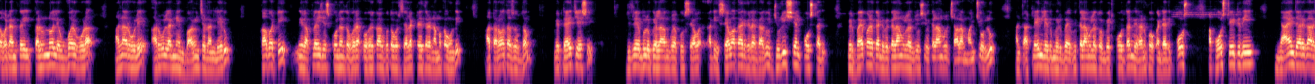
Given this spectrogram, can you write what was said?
కాబట్టి అందుకే ఇక్కడ ఉన్న వాళ్ళు ఎవ్వరు కూడా అనర్హులే అర్హులని నేను భావించడం లేదు. కాబట్టి మీరు అప్లై చేసుకున్నంత ఒకరు ఒకరు కాకపోతే ఒకరు సెలెక్ట్ అవుతారని నమ్మకం ఉంది. ఆ తర్వాత చూద్దాం. మీరు దయచేసి డిజేబుల్ వికలాంగులకు సేవ అది సేవా కార్యక్రమం కాదు జ్యుడిషియల్ పోస్ట్ అది. మీరు భయపడకండి వికలాంగులను చూసి వికలాంగులు చాలా మంచోళ్ళు. అంత అట్లేం లేదు మీరు వికలాంగులతో పెట్టుకోవద్దని మీరు అనుకోకండి. అది పోస్ట్ ఆ పోస్ట్ ఏంటిది? న్యాయం జరగాలి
